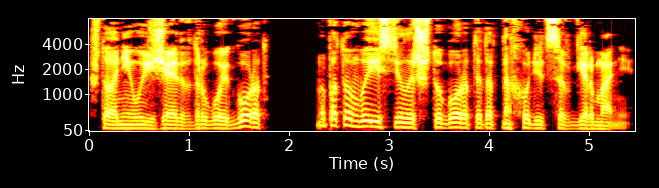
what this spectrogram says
что они уезжают в другой город, но потом выяснилось, что город этот находится в Германии.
